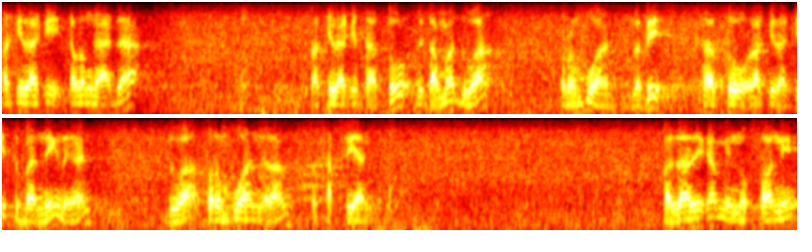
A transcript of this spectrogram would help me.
laki-laki. Kalau nggak ada, laki-laki satu ditambah dua perempuan. Berarti satu laki-laki sebanding dengan dua perempuan dalam kesaksian. Fadzalika min nuqsani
